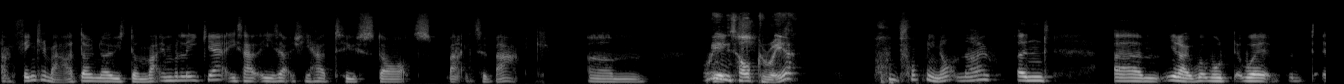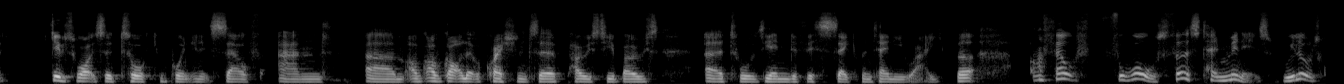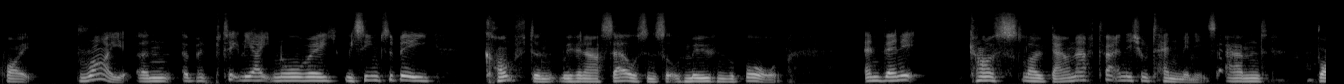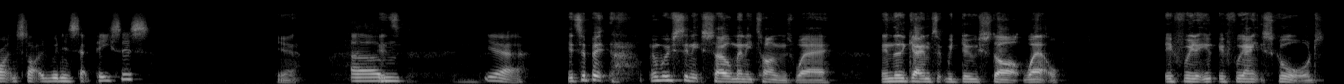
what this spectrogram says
am thinking about. I don't know he's done that in the league yet. He's had he's actually had two starts back to back. Um, Probably in his whole career? Probably not, no. And, um, you know, we'll, we're, Gibbs White's a talking point in itself. And um, I've, I've got a little question to pose to you both uh, towards the end of this segment anyway. But I felt for Wolves, first 10 minutes, we looked quite bright. And uh, particularly Aït-Nouri, we seemed to be confident within ourselves and sort of moving the ball. And then it kind of slowed down after that initial 10 minutes and Brighton started winning set pieces. Yeah. Um, It's- yeah. it's a bit and we've seen it so many times where in the games that we do start well if we if we ain't scored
